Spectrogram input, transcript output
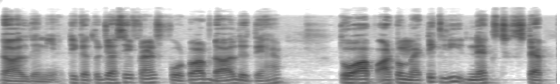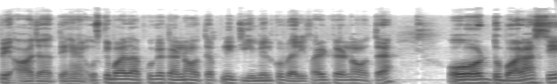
डाल देनी है, ठीक है? तो जैसे ही फ्रेंड्स फ़ोटो आप डाल देते हैं तो आप ऑटोमेटिकली नेक्स्ट स्टेप पे आ जाते हैं। उसके बाद आपको क्या करना होता है, अपनी जीमेल को वेरीफाइड करना होता है और दोबारा से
